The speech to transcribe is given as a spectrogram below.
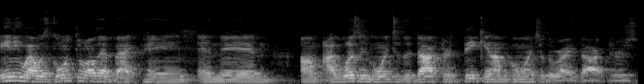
anyway, I was going through all that back pain, and then um, I wasn't going to the doctor thinking I'm going to the right doctors.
